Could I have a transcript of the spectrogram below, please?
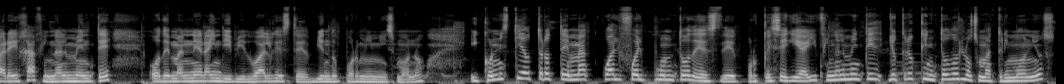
pareja finalmente o de manera individual, este, viendo por mí mismo, ¿no? Y con este otro tema, ¿cuál fue el punto desde por qué seguía ahí? Finalmente, yo creo que en todos los matrimonios,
